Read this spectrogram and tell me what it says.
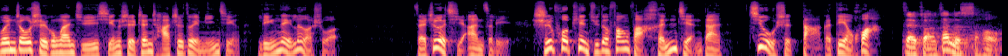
温州市公安局刑事侦查支队民警林内乐说。在这起案子里，识破骗局的方法很简单，就是打个电话。在转账的时候，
